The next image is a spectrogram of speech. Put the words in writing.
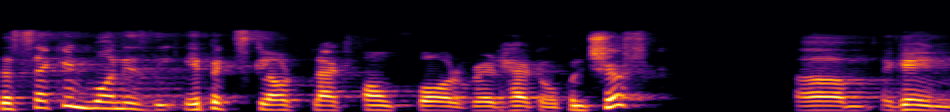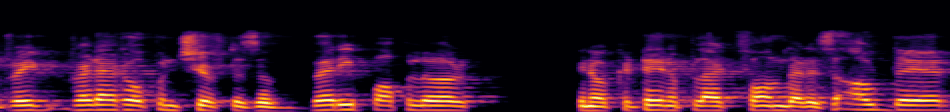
The second one is the Apex Cloud platform for Red Hat OpenShift. Um, again, Red, Hat OpenShift is a very popular, you know, container platform that is out there.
